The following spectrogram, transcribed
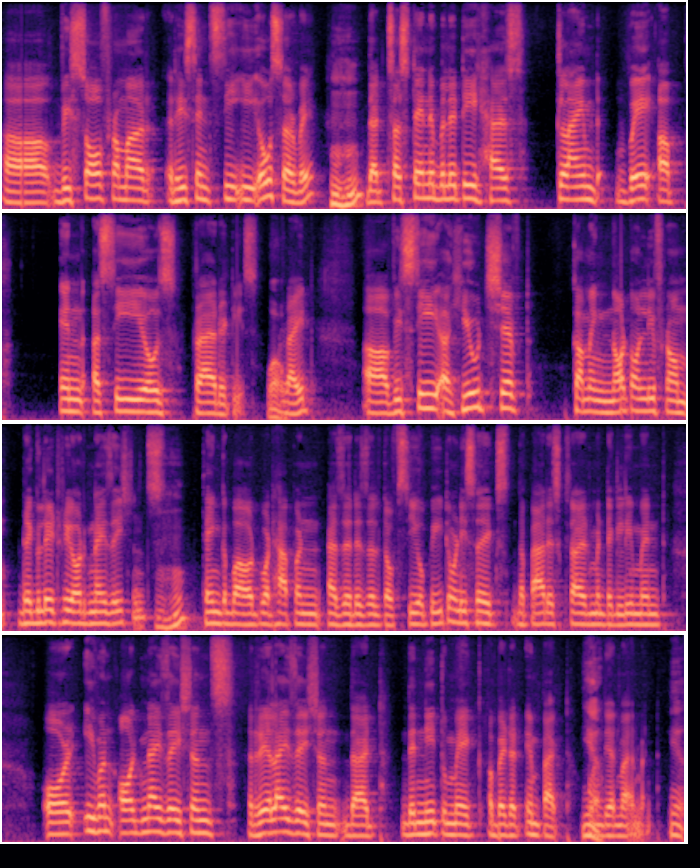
Uh, we saw from our recent CEO survey mm-hmm. that sustainability has climbed way up in a CEO's priorities, right? Uh, we see a huge shift coming not only from regulatory organizations. Mm-hmm. Think about what happened as a result of COP26, the Paris Climate Agreement, or even organizations realization that they need to make a better impact yeah. on the environment yeah.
